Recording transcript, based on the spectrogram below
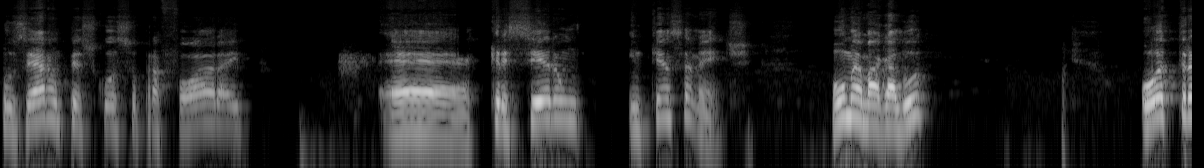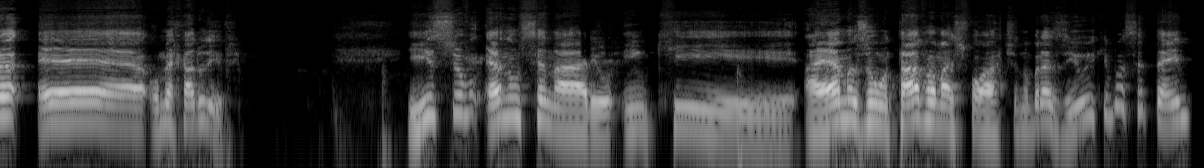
puseram o pescoço para fora e é, cresceram intensamente. Uma é Magalu, outra é o Mercado Livre. E isso é num cenário em que a Amazon estava mais forte no Brasil e que você tem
